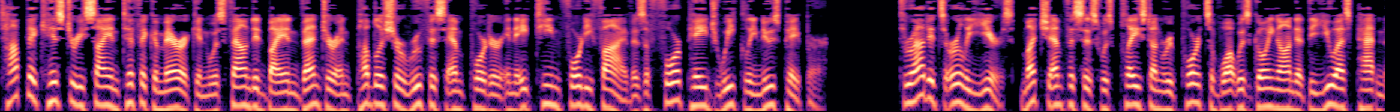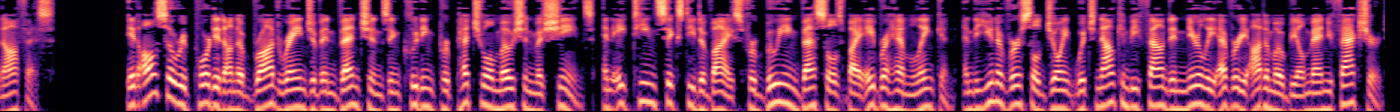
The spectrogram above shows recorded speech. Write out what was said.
Topic History Scientific American was founded by inventor and publisher Rufus M. Porter in 1845 as a four-page weekly newspaper. Throughout its early years, much emphasis was placed on reports of what was going on at the U.S. Patent Office. It also reported on a broad range of inventions including perpetual motion machines, an 1860 device for buoying vessels by Abraham Lincoln, and the universal joint which now can be found in nearly every automobile manufactured.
